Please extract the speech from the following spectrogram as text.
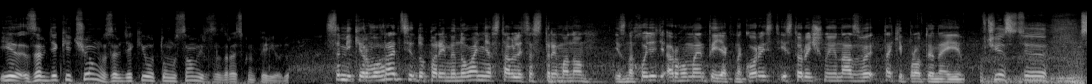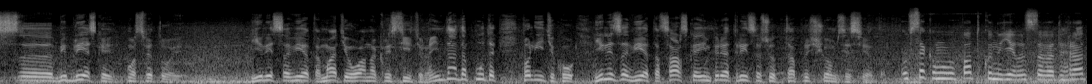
І завдяки чому? Завдяки тому самому Єлисаветградському періоду. Самі кіровоградці до перейменування ставляться стримано і знаходять аргументи як на користь історичної назви, так і проти неї. в честь з с э, библейской о, святой. Елисавета, мать Иоанна Крестителя. Не надо путать политику. Елизавета, царская императрица, все. Да при чем здесь это? У всякому випадку не Єлисаветград,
